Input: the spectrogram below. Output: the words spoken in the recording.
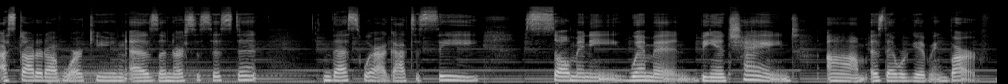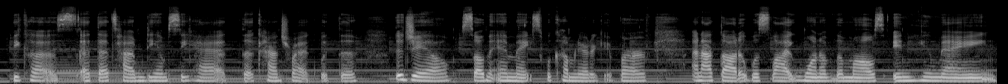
I started off working as a nurse assistant. That's where I got to see so many women being chained um, as they were giving birth because at that time DMC had the contract with the, the jail, so the inmates would come there to give birth. And I thought it was like one of the most inhumane.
